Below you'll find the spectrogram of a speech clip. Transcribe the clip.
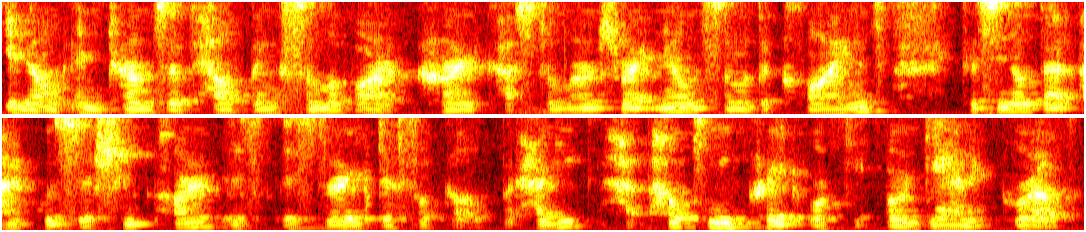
you know, in terms of helping some of our current customers right now and some of the clients, because you know that acquisition part is is very difficult. But how do you how, how can you create or, organic growth?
